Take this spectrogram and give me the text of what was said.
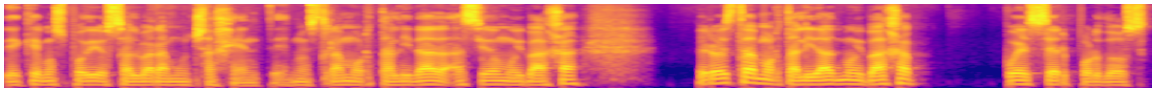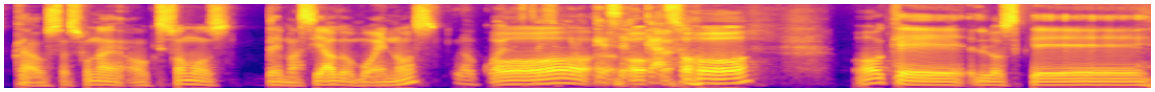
de que hemos podido salvar a mucha gente. Nuestra mortalidad ha sido muy baja, pero esta mortalidad muy baja puede ser por dos causas. Una, o que somos demasiado buenos. Lo cual es el caso o que los que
